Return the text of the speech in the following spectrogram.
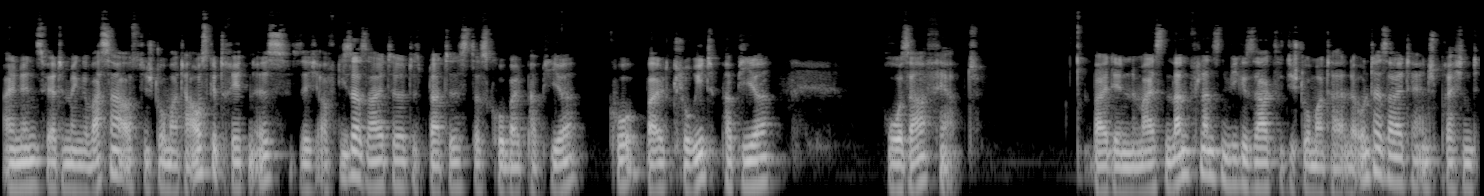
eine nennenswerte Menge Wasser aus den Stomata ausgetreten ist, sich auf dieser Seite des Blattes das Kobaltpapier, Kobaltchloridpapier rosa färbt. Bei den meisten Landpflanzen, wie gesagt, sind die Stomata an der Unterseite. Entsprechend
